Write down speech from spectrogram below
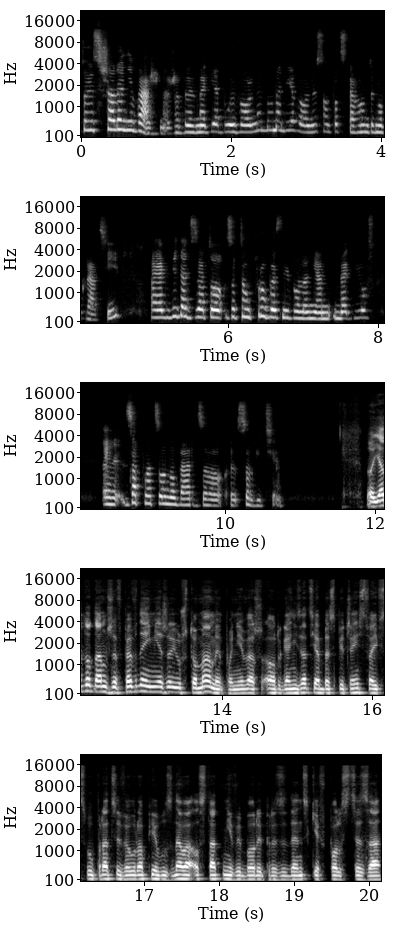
to jest szalenie ważne, żeby media były wolne, bo media wolne są podstawą demokracji. A jak widać za, to, za tą próbę zniewolenia mediów, E, zapłacono bardzo sowicie. No ja dodam, że w pewnej mierze już to mamy, ponieważ Organizacja Bezpieczeństwa i Współpracy w Europie uznała ostatnie wybory prezydenckie w Polsce za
